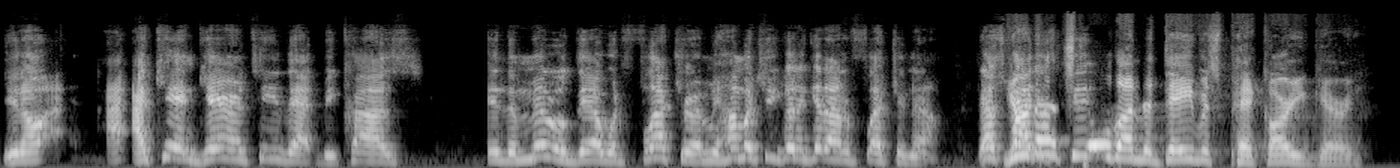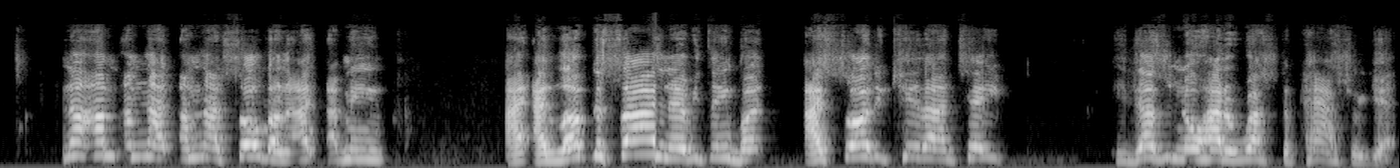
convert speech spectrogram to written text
you know, I, I can't guarantee that because in the middle there with Fletcher, I mean, how much are you going to get out of Fletcher now? That's You're not kid- sold on the Davis pick, are you, Garry? No, I'm, I'm not. I'm not sold on it. I, I mean, I, I love the size and everything, but I saw the kid on tape. He doesn't know how to rush the passer yet.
